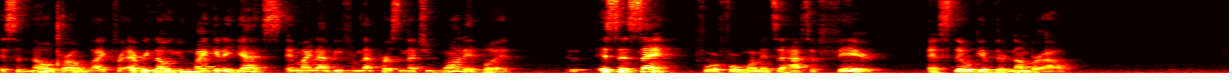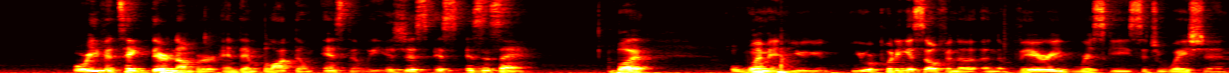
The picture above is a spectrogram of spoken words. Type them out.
it's a no, bro. Like for every no, you might get a yes. It might not be from that person that you wanted, but it's insane for for women to have to fear and still give their number out or even take their number and then block them instantly. It's just it's it's insane. But women, you you, you are putting yourself in a in a very risky situation,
